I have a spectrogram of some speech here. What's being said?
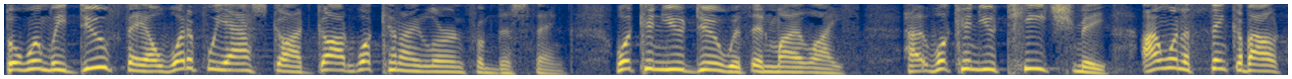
But when we do fail, what if we ask God, God, what can I learn from this thing? What can you do within my life? How, what can you teach me? I want to think about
